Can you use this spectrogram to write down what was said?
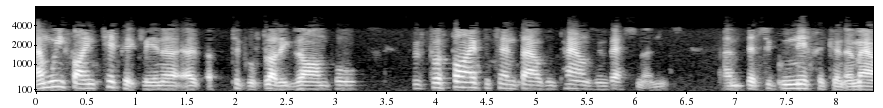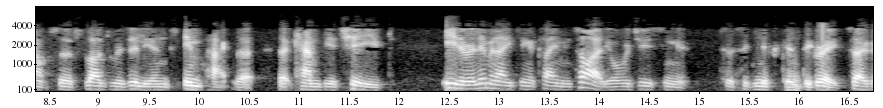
And we find typically in a, typical flood example, for five to ten thousand pounds investment, um, there's significant amounts of flood resilient impact that, that can be achieved, either eliminating a claim entirely or reducing it to a significant degree. So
